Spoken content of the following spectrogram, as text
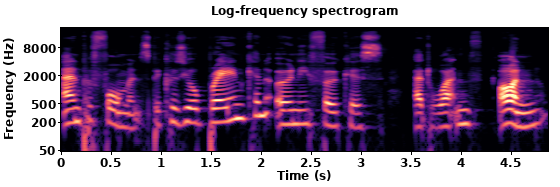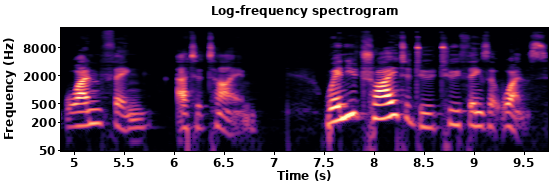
and performance because your brain can only focus at one on one thing at a time. When you try to do two things at once,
